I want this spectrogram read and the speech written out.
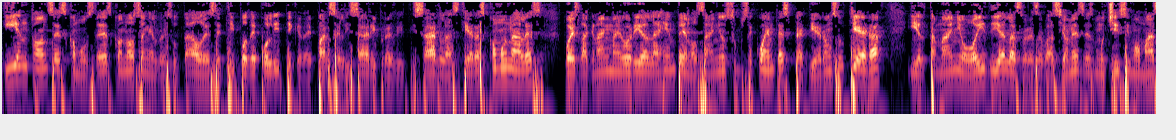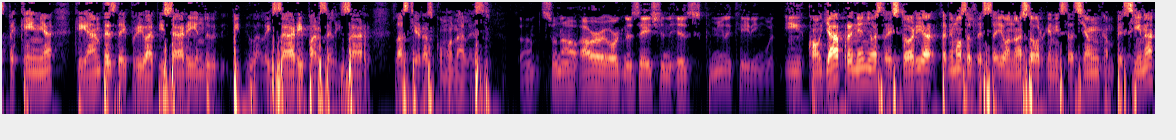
y entonces, como ustedes conocen el resultado de ese tipo de política de parcelizar y privatizar las tierras comunales, pues la gran mayoría de la gente en los años subsecuentes perdieron su tierra y el tamaño hoy día de las reservaciones es muchísimo más pequeña que antes de privatizar y individualizar y parcelizar las tierras comunales. Um, so now our organization is communicating with Y como ya aprendiendo esta historia, tenemos el deseo en nuestra organización campesina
